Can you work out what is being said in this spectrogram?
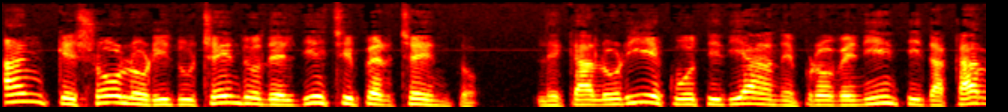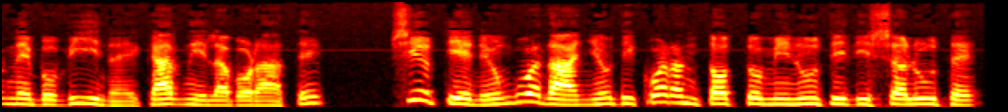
anche solo riducendo del 10% le calorie quotidiane provenienti da carne bovina e carni lavorate, si ottiene un guadagno di 48 minuti di salute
